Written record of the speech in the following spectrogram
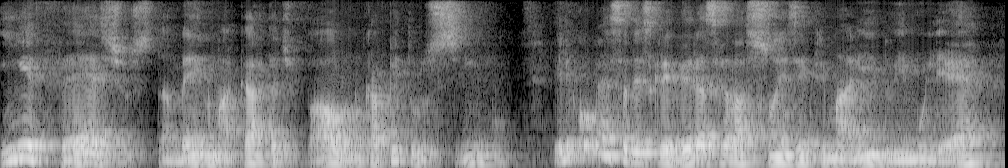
Em Efésios, também numa carta de Paulo, no capítulo 5, ele começa a descrever as relações entre marido e mulher.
